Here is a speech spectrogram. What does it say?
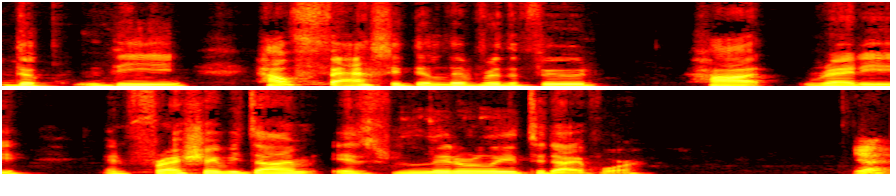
the the how fast they deliver the food, hot, ready, and fresh every time is literally to die for. Yeah,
